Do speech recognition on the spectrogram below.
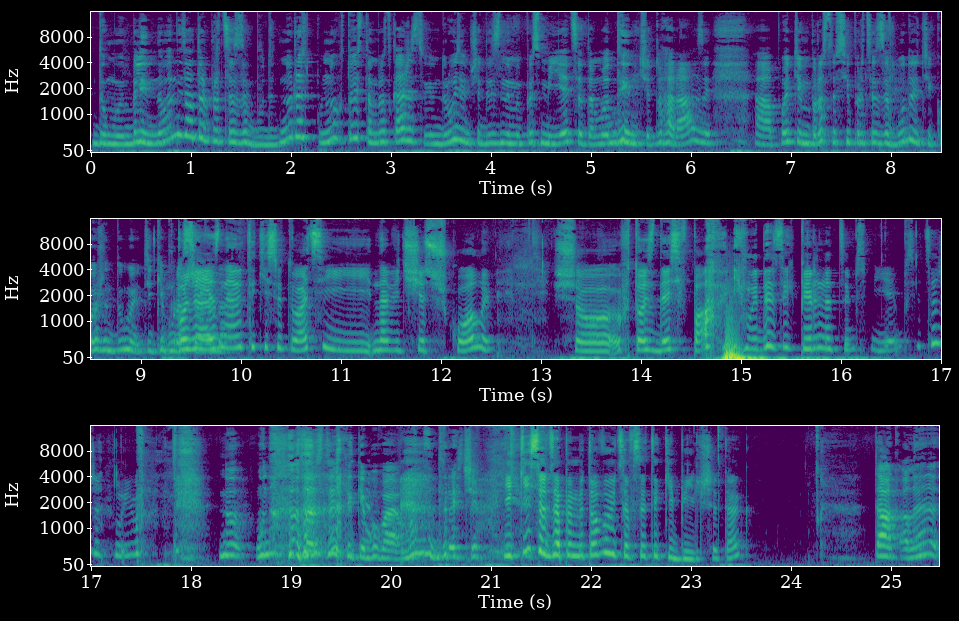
думаю, блін, ну вони завтра про це забудуть. Ну, роз, ну хтось там розкаже своїм друзям, чи десь з ними посміється там один чи два рази, а потім просто всі про це забудуть і кожен думає тільки про Боже, себе. Боже, я знаю такі ситуації навіть ще з школи. Що хтось десь впав, і ми до сих пір над цим сміємося. Це жахливо. Ну, у нас теж таке буває. У мене, до речі, якісь от запам'ятовуються все-таки більше, так? Так, але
